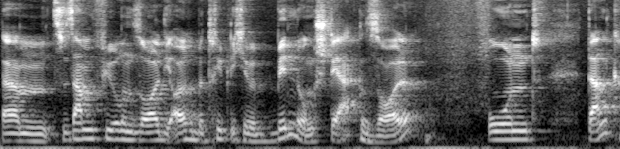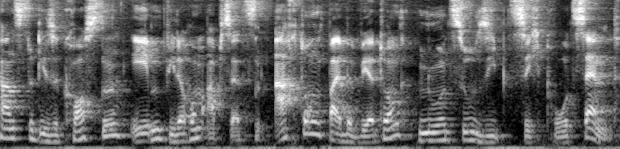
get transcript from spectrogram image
ähm, zusammenführen soll, die eure betriebliche Bindung stärken soll und dann kannst du diese Kosten eben wiederum absetzen. Achtung bei Bewertung nur zu 70 Prozent.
